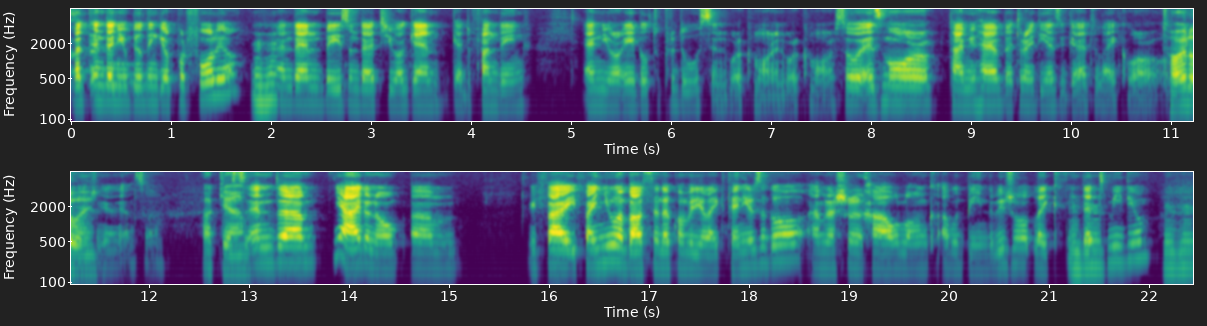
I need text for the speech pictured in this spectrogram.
but and then you're building your portfolio, mm-hmm. and then based on that, you again get the funding and you're able to produce and work more and work more. So as more time you have, better ideas you get, like or totally. yeah, yeah. So. okay, yeah. and um, yeah, I don't know. Um, if I if I knew about stand up comedy like ten years ago, I'm not sure how long I would be in the visual like mm-hmm. that medium. Mm-hmm.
